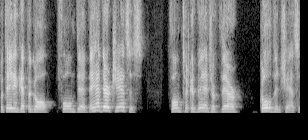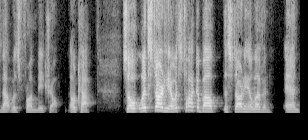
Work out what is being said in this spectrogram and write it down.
But they didn't get the goal. Fulham did. They had their chances. Fulham took advantage of their golden chance, and that was from Mitro. Okay. So let's start here. Let's talk about the starting 11. And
